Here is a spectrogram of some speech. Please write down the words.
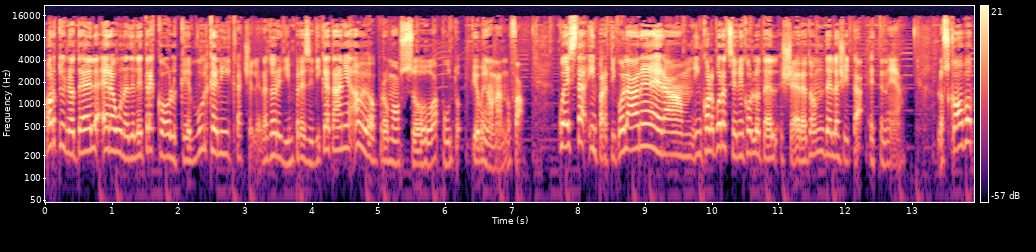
Orto in Hotel era una delle tre call che Vulcanic, acceleratore di imprese di Catania, aveva promosso appunto più o meno un anno fa. Questa in particolare era in collaborazione con l'hotel Sheraton della città etnea. Lo scopo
